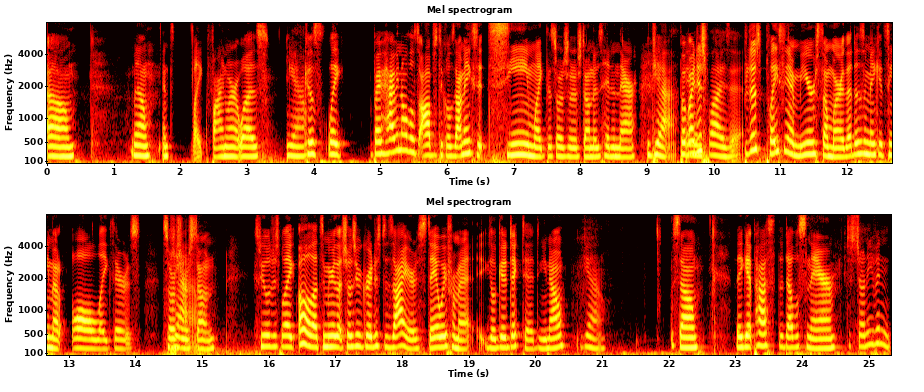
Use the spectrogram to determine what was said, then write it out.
Um, well, it's like fine where it was, Yeah. because like by having all those obstacles, that makes it seem like the Sorcerer's Stone is hidden there. Yeah. But by just- implies it. But just placing a mirror somewhere, that doesn't make it seem at all like there's Sorcerer's Yeah. Stone. Because people just be like, oh, that's a mirror that shows your greatest desires. Stay away from it. You'll get addicted, you know? Yeah. So they get past the Devil's Snare. Just don't even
